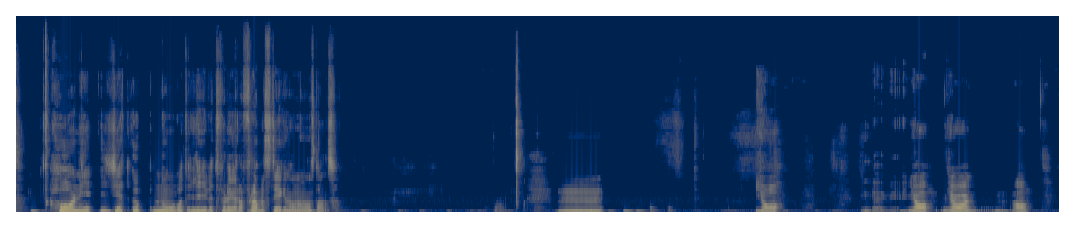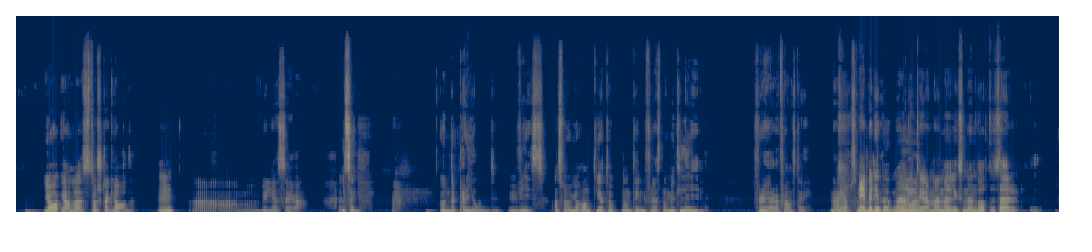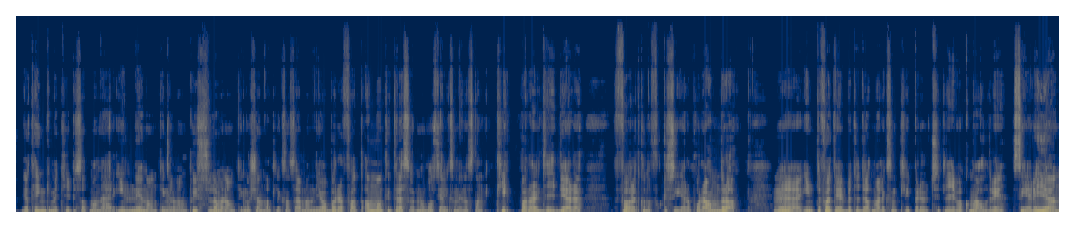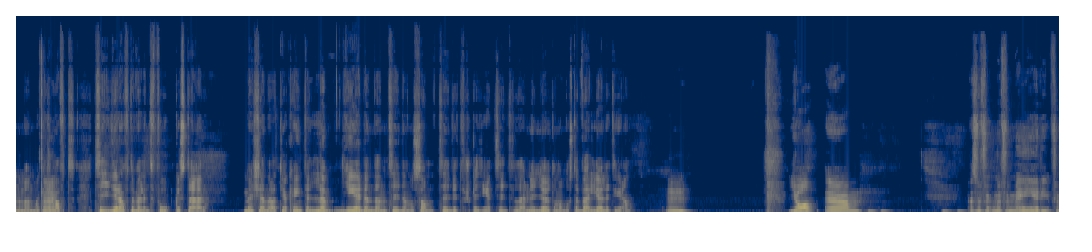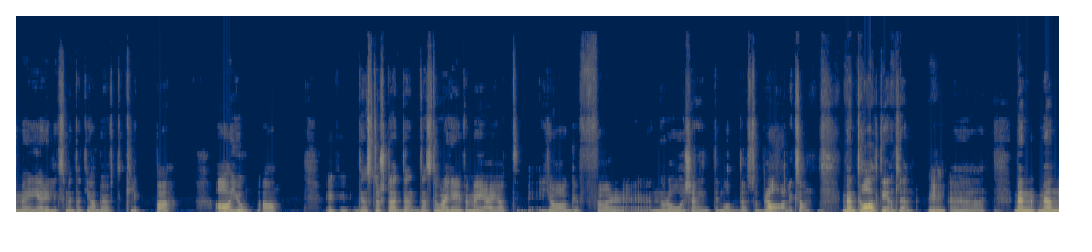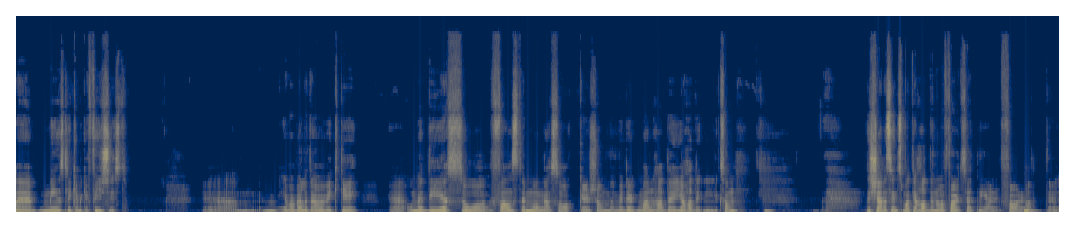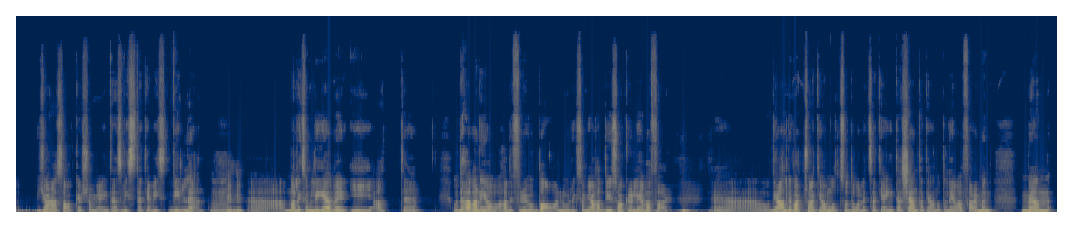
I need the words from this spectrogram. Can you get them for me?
Har ni gett upp något i livet för att göra framsteg någon annanstans? Mm, ja. Ja, ja, ja. Ja, i allra största grad. Mm. eh, vill jag säga. Eller så, under periodvis. Alltså, jag har inte gett upp någonting för resten av mitt liv. För att göra framsteg. Nej, absolut Nej, men det behöver man inte göra, men, men liksom ändå att det är så här, jag tänker mig typiskt att man är inne i någonting eller man pysslar med någonting och känner att liksom så här, men jag börjar få ett annat intresse och då måste jag liksom nästan klippa det här tidigare för att kunna fokusera på det andra. Eh, inte för att det betyder att man liksom klipper ut sitt liv och kommer aldrig se det igen, men man kanske Nej. haft tidigare haft en väldigt fokus där, men känner att jag kan inte ge den den tiden och samtidigt försöka ge tid till det nya, utan man måste välja lite grann. Mm. Ja, ehm... Alltså för, men för mig, är det, för mig är det liksom inte att jag har behövt klippa... Ja, jo, ja. Den, största, den, den stora grejen för mig är ju att jag för eh, några år sedan inte mådde så bra, liksom. Mentalt egentligen. Mm. Eh, men, men eh, minst lika mycket fysiskt. Eh, jag var väldigt överviktig. Och med det så fanns det många saker som, men det, man hade, jag hade liksom, det kändes inte som att jag hade några förutsättningar för att eh, göra saker som jag inte ens visste att jag vis- ville än. Mm. Eh, man liksom lever i att... eh, och det här var när jag hade fru och barn och liksom, jag hade ju saker att leva för. Eh, och det har aldrig varit så att jag har mått så dåligt så att jag inte har känt att jag har något att leva för. Men, men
